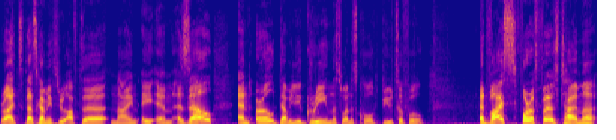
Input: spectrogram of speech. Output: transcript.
Right, that's coming through after 9 a.m. Azelle and Earl W. Green. This one is called Beautiful. Advice for a first timer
